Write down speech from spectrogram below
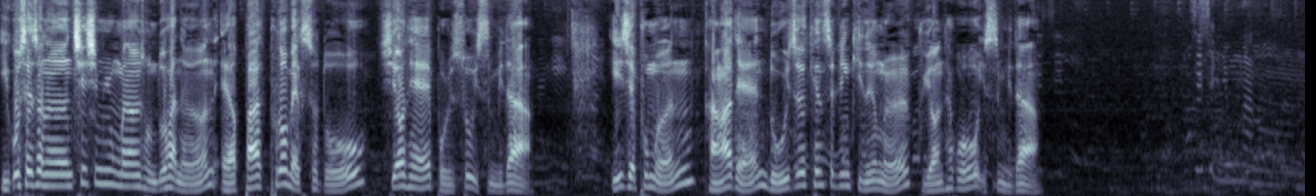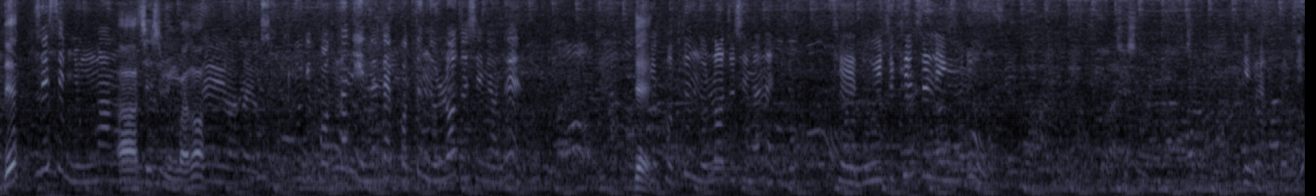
이곳에서는 76만원 정도 하는 AirPod Pro Max도 시연해 볼 수 있습니다. 이 제품은 강화된 noise cancelling 기능을 구현하고 있습니다. 76만 원. 네? 76만 원. 아 76만 원. 네 맞아요. 여기 버튼이 있는데 버튼 눌러주시면은 네. 여기 버튼 눌러주시면은 이렇게 noise cancelling으로 이게 왜 안 되지?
